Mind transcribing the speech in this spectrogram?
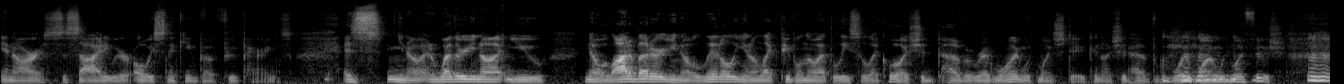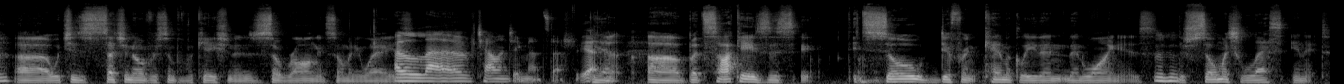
in our society we are always thinking about food pairings. As you know and whether or not you know a lot about or you know a little you know like people know at least like oh i should have a red wine with my steak and i should have white wine with my fish. Uh, which is such an oversimplification and is so wrong in so many ways. I love challenging that stuff. Yeah. yeah uh, but sake is this it, it's so different chemically than than wine is. There's so much less in it.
